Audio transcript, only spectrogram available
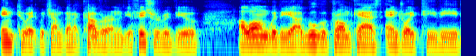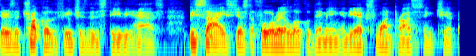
into it, which I'm going to cover under the official review, along with the uh, Google Chromecast, Android TV. There's a truckload of features that this TV has, besides just a full array of local dimming and the X1 processing chip.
